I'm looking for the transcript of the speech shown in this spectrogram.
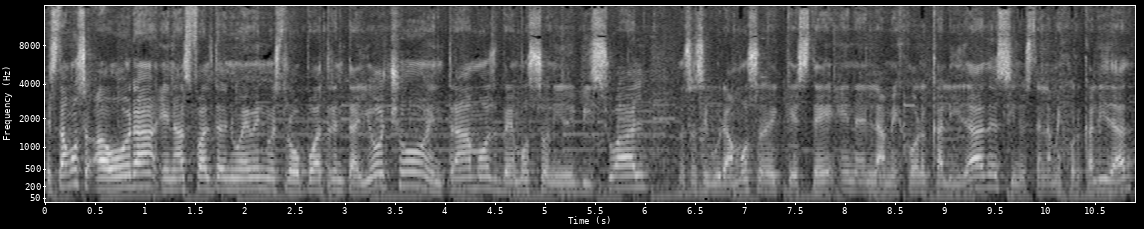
Estamos ahora en Asphalt 9 en nuestro Oppo A38, entramos, vemos sonido y visual, nos aseguramos eh, que esté en la mejor calidad, si no está en la mejor calidad,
